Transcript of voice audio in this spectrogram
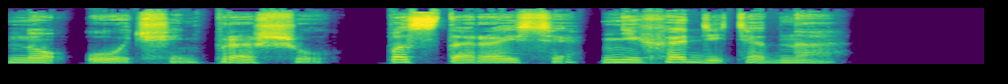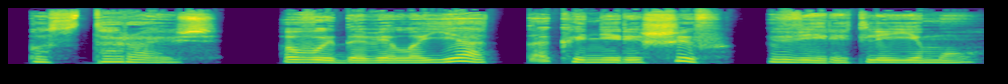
«Но очень прошу, постарайся не ходить одна». «Постараюсь», — выдавила я, так и не решив, верить ли ему.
